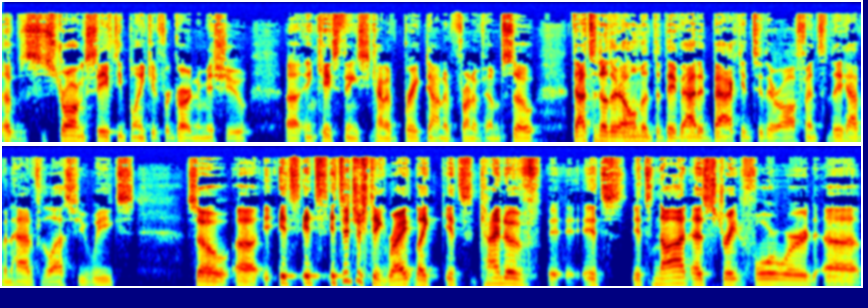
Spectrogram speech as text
a strong safety blanket for Gardner Minshew uh, in case things kind of break down in front of him. So that's another element that they've added back into their offense that they haven't had for the last few weeks. So uh, it's it's it's interesting, right? Like it's kind of it's it's not as straightforward uh,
